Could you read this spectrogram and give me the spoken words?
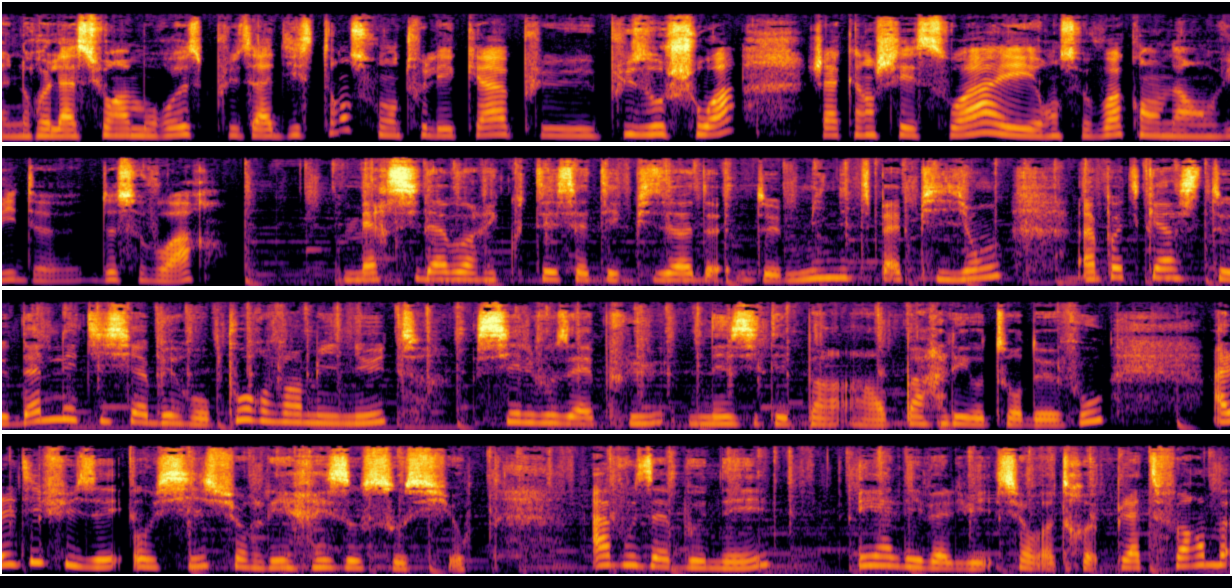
une relation amoureuse plus à distance ou en tous les cas plus, plus au choix, chacun chez soi et on se voit quand on a envie de se voir. Merci d'avoir écouté cet épisode de Minute Papillon, un podcast d'Anne-Laetitia Béraud pour 20 minutes. S'il vous a plu, n'hésitez pas à en parler autour de vous, à le diffuser aussi sur les réseaux sociaux, à vous abonner et à l'évaluer sur votre plateforme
